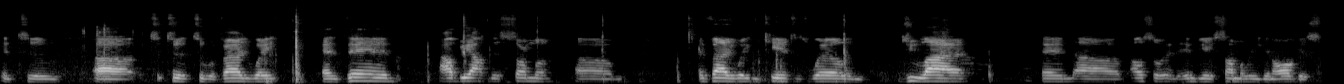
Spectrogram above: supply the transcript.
into uh, to, to, to evaluate, and then I'll be out this summer um, evaluating kids as well in July, and uh, also in the NBA Summer League in August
